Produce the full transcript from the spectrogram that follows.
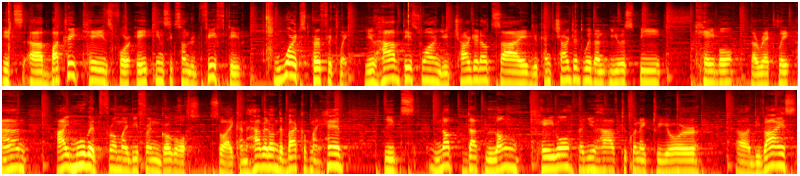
it's a battery case for 18650 works perfectly. You have this one, you charge it outside, you can charge it with an USB cable directly and I move it from my different goggles so I can have it on the back of my head. It's not that long cable that you have to connect to your uh, device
